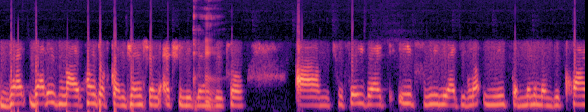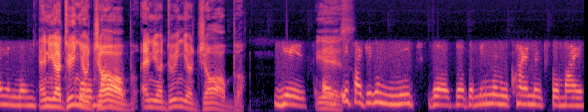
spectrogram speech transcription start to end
That that is my point of contention, actually, Lindsay. So um, to say that if really I did not meet the minimum requirements, And you are doing your job. And you are doing your job. yes, Yes. and if I didn't meet the, the, the minimum requirements for my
